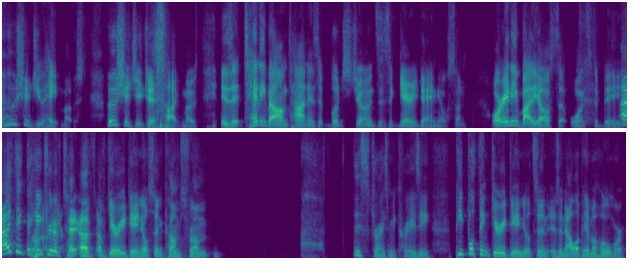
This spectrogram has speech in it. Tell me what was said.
Uh, Who should you hate most? Who should you dislike most? Is it Teddy Valentine? Is it Butch Jones? Is it Gary Danielson? Or anybody else that wants to be? I think the hatred of. Ted, of of Gary Danielson comes from. This drives me crazy. People think Gary Danielson is an Alabama homer.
